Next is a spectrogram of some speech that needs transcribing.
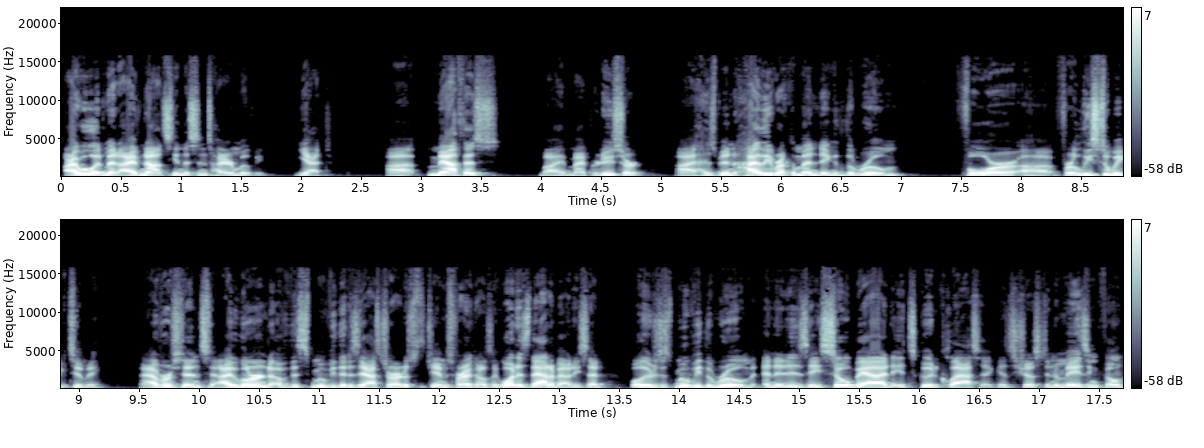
I will admit I have not seen this entire movie yet. Uh, Mathis, my, my producer, uh, has been highly recommending The Room for, uh, for at least a week to me. Ever since I learned of this movie, The Disaster Artist with James Franco, I was like, what is that about? He said, well, there's this movie, The Room, and it is a so bad it's good classic. It's just an amazing film.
